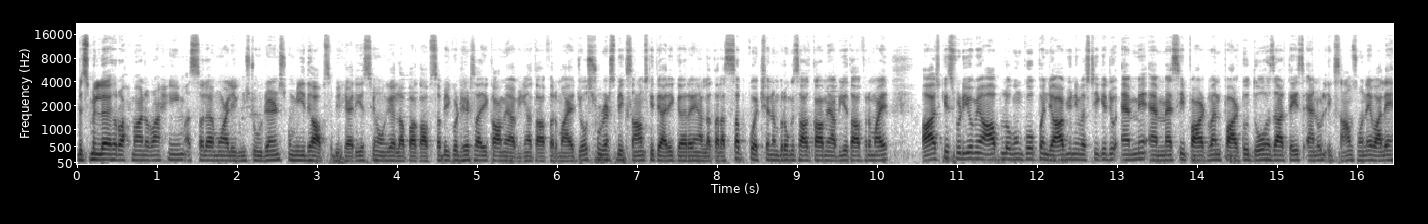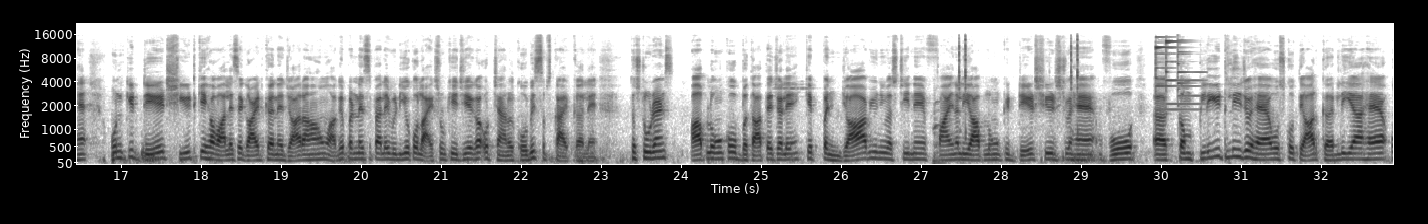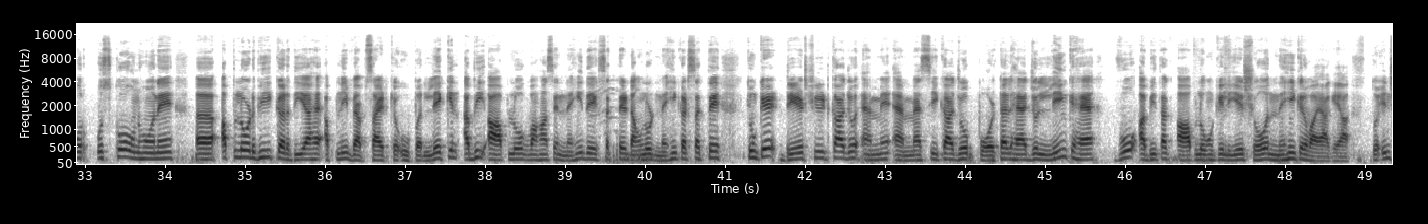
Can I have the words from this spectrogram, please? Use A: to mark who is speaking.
A: बिसमीम अल्लाम स्टूडेंट्स। उम्मीद है आप सभी खैरियत से होंगे। अल्लाह पाक आप सभी को ढेर सारी कामयाबियाँ ता फरमाए। जो स्टूडेंट्स भी एग्ज़ाम्स की तैयारी कर रहे हैं, अल्लाह ताला सबको अच्छे नंबरों के साथ कामयाबी ता फरमाए। आज की इस वीडियो में आप लोगों को पंजाब यूनिवर्सिटी के जो M M S C part one, part two, दो हज़ार तेईस एनुअल एग्ज़ाम्स होने वाले हैं। उनकी डेट शीट के हवाले से गाइड करने जा रहा हूँ। आगे पढ़ने से पहले वीडियो को लाइक शुरू कीजिएगा और चैनल को भी सब्सक्राइब कर लें। तो स्टूडेंट्स आप लोगों को बताते चलें कि पंजाब यूनिवर्सिटी ने फाइनली आप लोगों की डेट शीट्स जो हैं, वो कम्प्लीटली जो है, उसको तैयार कर लिया है और उसको उन्होंने अपलोड भी कर दिया है अपनी वेबसाइट के ऊपर। लेकिन अभी आप लोग वहाँ से नहीं देख सकते डाउनलोड नहीं कर सकते, क्योंकि डेट शीट का जो एम एम का जो पोर्टल है, जो लिंक है, वो अभी तक आप लोगों के लिए शो नहीं करवाया गया। तो इन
